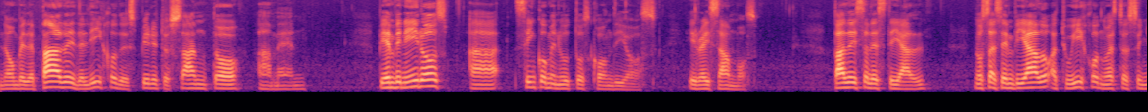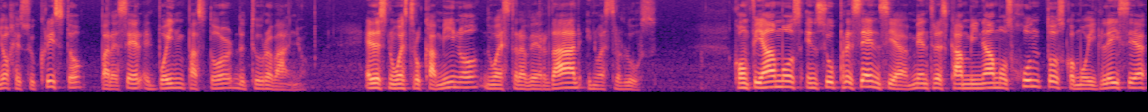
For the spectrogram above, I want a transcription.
En nombre del Padre, del Hijo, del Espíritu Santo. Amén. Bienvenidos a Cinco Minutos con Dios y rezamos. Padre Celestial, nos has enviado a tu Hijo, nuestro Señor Jesucristo, para ser el buen pastor de tu rebaño. Él es nuestro camino, nuestra verdad y nuestra luz. Confiamos en su presencia mientras caminamos juntos como iglesia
